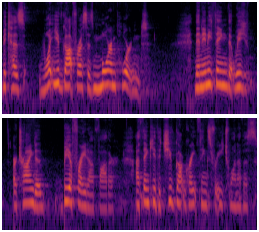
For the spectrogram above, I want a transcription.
because what you've got for us is more important than anything that we are trying to be afraid of, Father. I thank you that you've got great things for each one of us.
